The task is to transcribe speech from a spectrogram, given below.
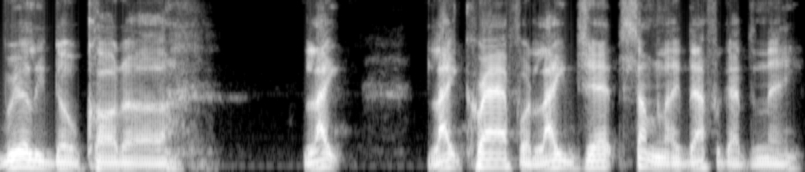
really dope called uh Light light craft or light jet, something like that. I forgot the name.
